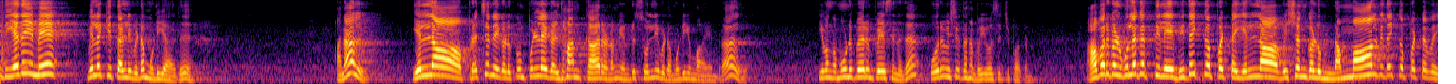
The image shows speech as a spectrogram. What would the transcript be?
இது எதையுமே விலக்கி தள்ளிவிட முடியாது. ஆனால் எல்லா பிரச்சனைகளுக்கும் பிள்ளைகள் தான் காரணம் என்று சொல்லிவிட முடியுமா என்றால் இவங்க மூணு பேரும் பேசினதை ஒரு விஷயத்தை நம்ம யோசிச்சு பார்க்கணும். அவர்கள் உலகத்திலே விதைக்கப்பட்ட எல்லா விஷங்களும் நம்மால் விதைக்கப்பட்டவை.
